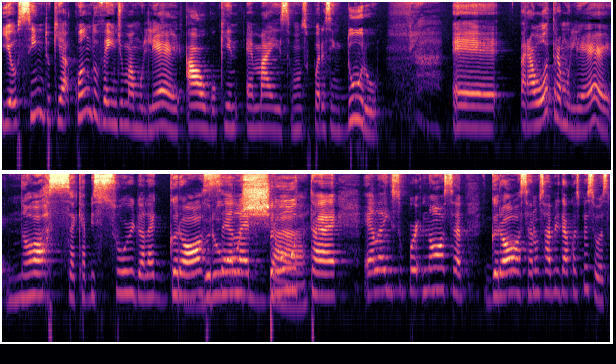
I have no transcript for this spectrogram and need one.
E eu sinto que quando vem de uma mulher algo que é mais, vamos supor assim, duro, é, para outra mulher, nossa, que absurdo, ela é grossa, ela é Bruxa. bruta, ela é insupor... Nossa, grossa, não sabe lidar com as pessoas.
